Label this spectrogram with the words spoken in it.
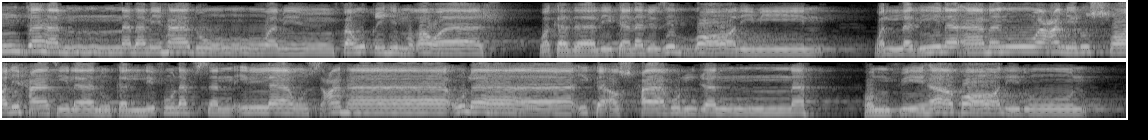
جهنم مهاد ومن فوقهم غواش وكذلك نجزي الظالمين والذين آمنوا وعملوا الصالحات لا نكلف نفسا إلا وسعها أولئك أصحاب الجنة هم فيها خالدون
